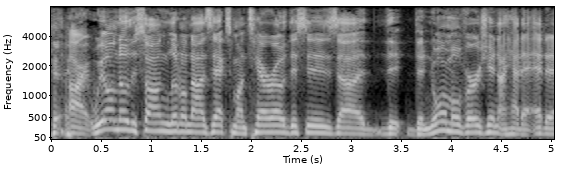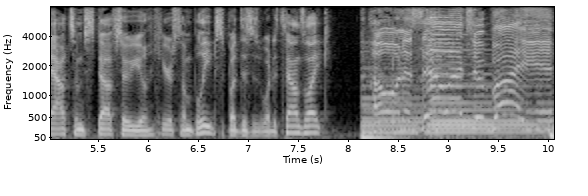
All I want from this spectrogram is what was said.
All right. We all know the song "Lil Nas X Montero." This is uh, the the normal version. I had to edit out some stuff, so you'll hear some bleeps, but this is what it sounds like. I wanna sell what you're buying.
